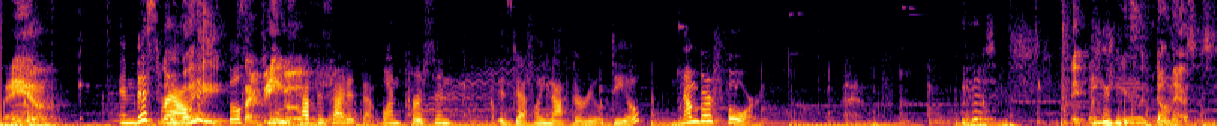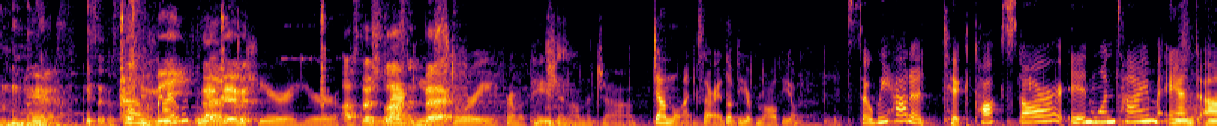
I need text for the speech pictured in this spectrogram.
Damn. In this No round, way. both like teams have decided that one person is definitely not the real deal. Number four. It's like dumbasses. Yeah. It's like the fucking Um, me. I would God love damn to hear your I specialize in wacky back. story from a patient on the job. Down the line. Sorry, I'd love to hear from all of you. So we had a TikTok star in one time, and um,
